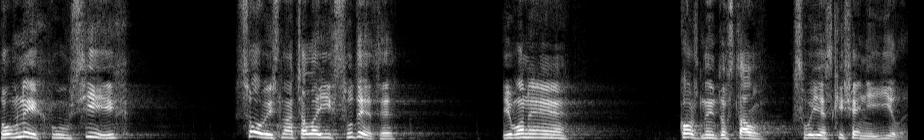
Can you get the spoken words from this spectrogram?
то в них у всіх совість почала їх судити, і вони кожен достав своє з кишені їли.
